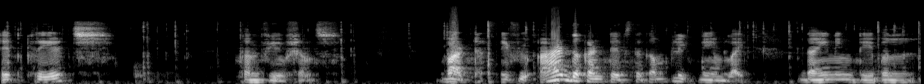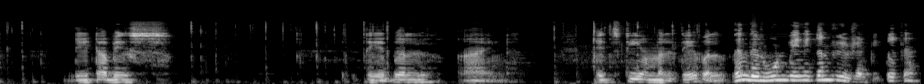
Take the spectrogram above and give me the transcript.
It creates confusions. But if you add the context, the complete name like dining table, database table and HTML table, then there won't be any confusion. People can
